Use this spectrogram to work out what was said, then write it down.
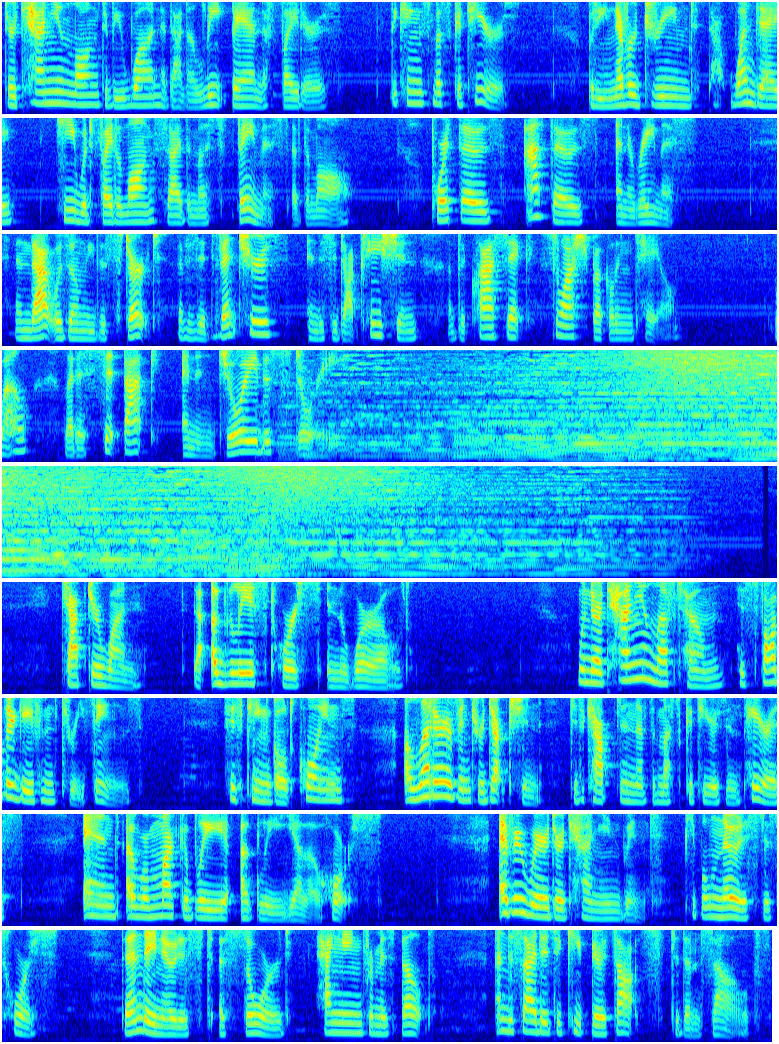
D'Artagnan longed to be one of that elite band of fighters, the King's Musketeers, but he never dreamed that one day he would fight alongside the most famous of them all Porthos, Athos, and Aramis. And that was only the start of his adventures in this adaptation of the classic swashbuckling tale. Well, let us sit back and enjoy the story. Chapter 1 The Ugliest Horse in the World. When D'Artagnan left home, his father gave him three things fifteen gold coins, a letter of introduction to the captain of the musketeers in Paris, and a remarkably ugly yellow horse. Everywhere D'Artagnan went, people noticed his horse. Then they noticed a sword hanging from his belt and decided to keep their thoughts to themselves.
